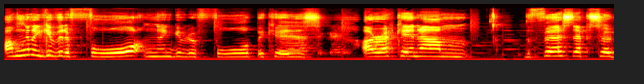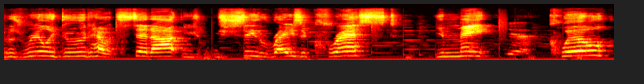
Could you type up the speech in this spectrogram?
I'm gonna give it a four. I'm gonna give it a four because. that's okay. I reckon um the first episode was really good. How it's set up. You, you see the Razor Crest. You meet Yeah. Kuiil.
